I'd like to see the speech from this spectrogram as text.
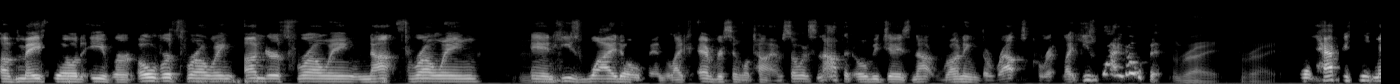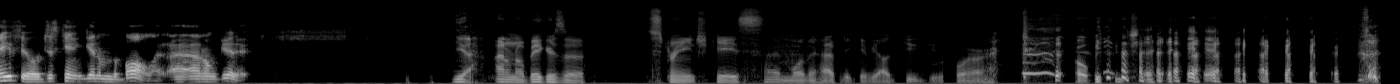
of Mayfield either overthrowing, underthrowing, not throwing, Mm-hmm. and he's wide open like every single time. So it's not that OBJ is not running the routes correct. Like he's wide open. right, right. Like, Happy Feet Mayfield just can't get him the ball. Like, I, I don't get it. Yeah, I don't know. Baker's a strange case. I'm more than happy to give y'all Juju for our OBJ.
